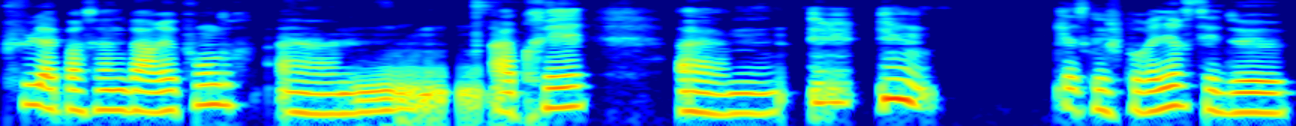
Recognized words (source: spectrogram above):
plus la personne va répondre. Euh, après, euh, qu'est-ce que je pourrais dire, c'est de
